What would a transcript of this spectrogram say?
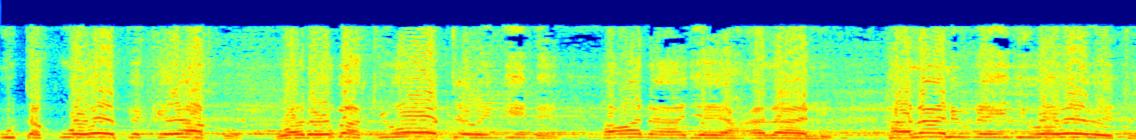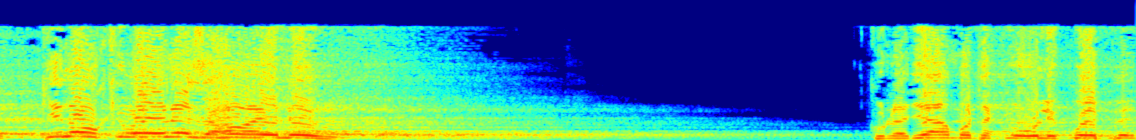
utakuwa wewe peke yako. Wanaobaki wote wengine hawana haja ya halali. Halali unaijua wewe tu kila ukiwaeleza hawaelewi. Kuna jambo takiwa ulikwepe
